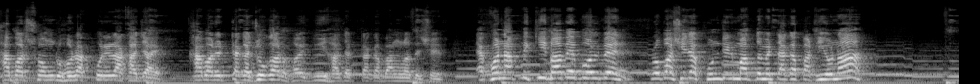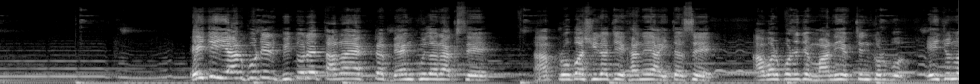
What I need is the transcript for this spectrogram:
খাবার সংগ্রহ করে রাখা যায়। খাবারের টাকা জোগাড় হয় দুই হাজার টাকা বাংলাদেশের। এখন আপনি কীভাবে বলবেন, প্রবাসীরা ফুন্ডির মাধ্যমে টাকা পাঠিও না? এই যে এয়ারপোর্টের ভিতরে তারা একটা ব্যাংক খুলে রাখছে প্রবাসীরা যে এখানে আইতাছে, আবার পরে যে মানি এক্সচেঞ্জ করব, এই জন্য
